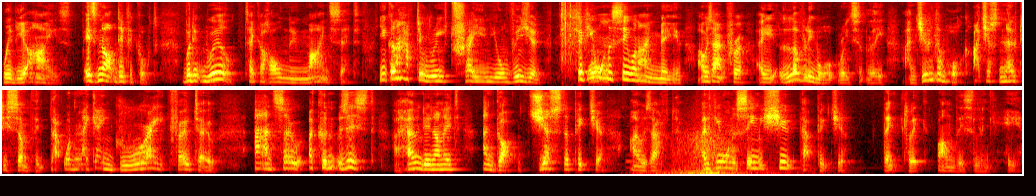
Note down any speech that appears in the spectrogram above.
with your eyes. It's not difficult, but it will take a whole new mindset. You're going to have to retrain your vision. If you want to see what I mean, I was out for a lovely walk recently, and during the walk, I just noticed something that would make a great photo. And so I couldn't resist. I honed in on it and got just the picture I was after. And if you want to see me shoot that picture, then click on this link here.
